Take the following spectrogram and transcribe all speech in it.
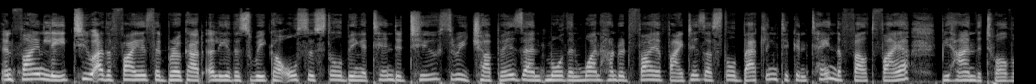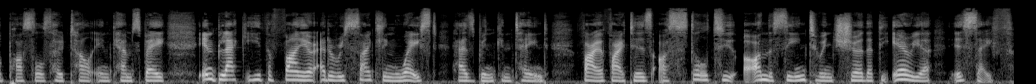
And finally, two other fires that broke out earlier this week are also still being attended to. Three choppers and more than 100 firefighters are still battling to contain the Veld fire behind the 12 Apostles Hotel in Camps Bay. In Blackheath, a fire at a recycling waste has been contained. Firefighters are still to, on the scene to ensure that the area is safe.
